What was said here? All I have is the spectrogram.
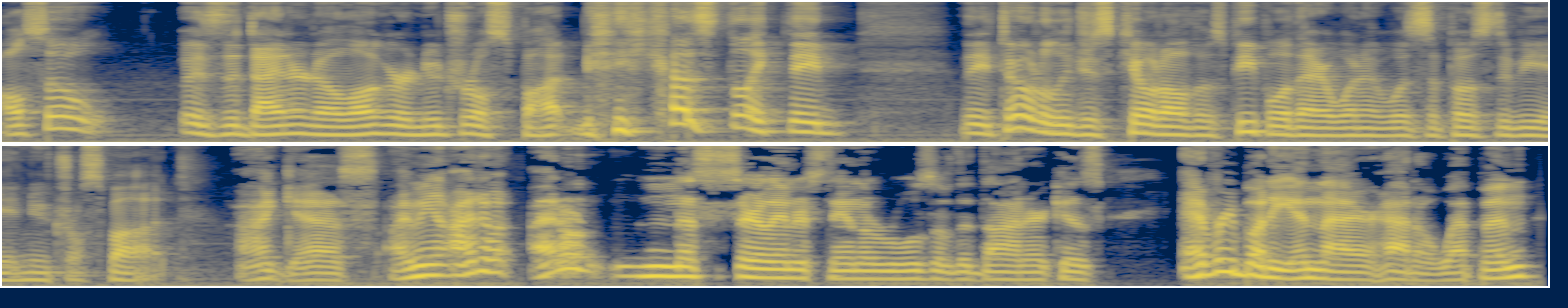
Also, is the diner no longer a neutral spot because, like, they they totally just killed all those people there when it was supposed to be a neutral spot? I guess. I mean, I don't I don't necessarily understand the rules of the diner cuz everybody in there had a weapon.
